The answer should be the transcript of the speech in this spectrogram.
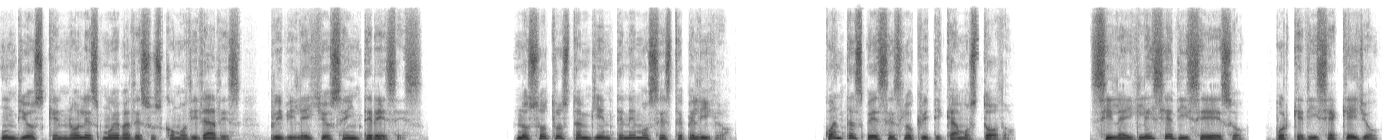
un Dios que no les mueva de sus comodidades, privilegios e intereses. Nosotros también tenemos este peligro. ¿Cuántas veces lo criticamos todo? Si la iglesia dice eso, porque dice aquello,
